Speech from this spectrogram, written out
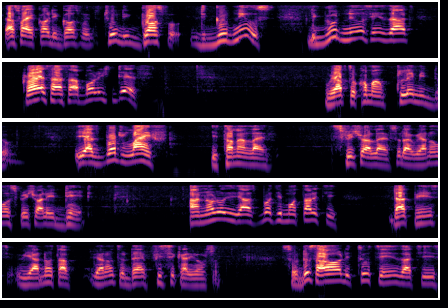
That's why I call the gospel through the gospel. The good news. The good news is that Christ has abolished death. We have to come and claim it though. He has brought life, eternal life, spiritual life, so that we are no more spiritually dead. And although He has brought immortality, that means we are not, we are not to die physically also. So those are all the two things that He's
